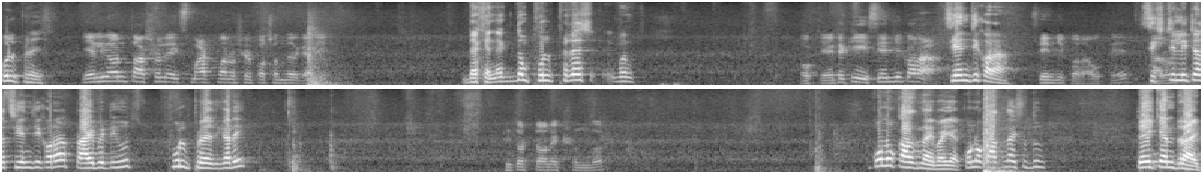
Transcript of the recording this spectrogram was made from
Full fresh Allion তো আসলে স্মার্ট মানুষের পছন্দের গাড়ি। দেখেন একদম ফুল ফ্রেশ এবং ওকে এটা কি সিএনজি করা? সিএনজি করা। সিএনজি করা ওকে সিক্সটি লিটার সিএনজি করা প্রাইভেট ইউজ ফুল ফ্রেশ গাড়ি। ভিতরটা অনেক সুন্দর। কোনো কাজ নাই ভাইয়া কোনো কাজ নাই শুধু টেক অ্যান্ড ড্রাইভ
